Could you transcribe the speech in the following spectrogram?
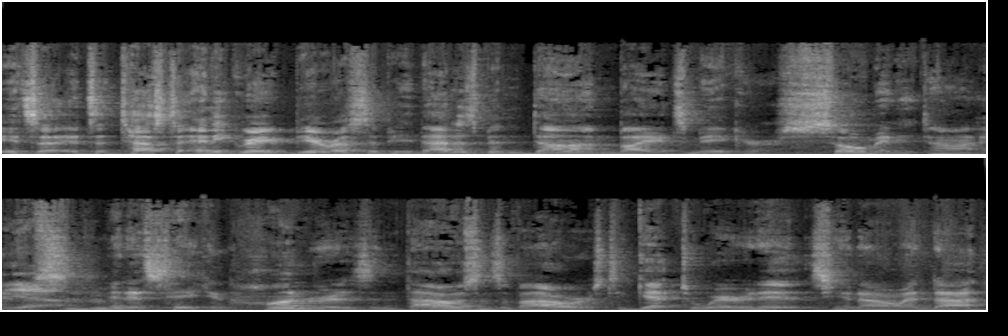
it's a it's a test to any great beer recipe that has been done by its maker so many times. Yeah. And it's taken hundreds and thousands of hours to get to where it is, you know, and uh,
